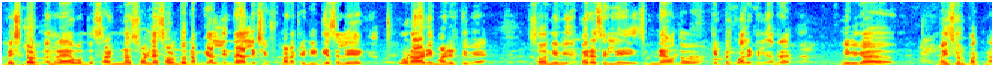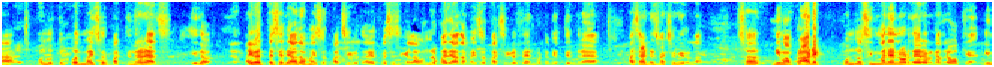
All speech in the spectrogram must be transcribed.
ಬೆಸ್ಟ್ ಔಟ್ ಅಂದ್ರೆ ಒಂದು ಸಣ್ಣ ಸೊಳ್ಳೆ ಸೌಂಡ್ ನಮಗೆ ಅಲ್ಲಿಂದ ಅಲ್ಲಿಗೆ ಶಿಫ್ಟ್ ಮಾಡಕ್ಕೆ ಡಿ ಟಿ ಎಸ್ ಅಲ್ಲಿ ಓಡಾಡಿ ಮಾಡಿರ್ತೀವಿ. ಸೊ ನೀವು ಪೈರಸಿಲಿ ಸುಮ್ಮನೆ ಒಂದು ಕೆಟ್ಟ ಕ್ವಾಲಿಟಿಲಿ ಅಂದ್ರೆ ನೀವೀಗ ಮೈಸೂರು ಪಾಕ್ನ ಒಂದು ತುಪ್ಪದ ಮೈಸೂರು ಪಾಕ್ ತಿಂದ್ರೆ ಇದು. ಐವತ್ತು ಪೈಸೆದ ಯಾವ್ದೋ ಮೈಸೂರು ಪಾಕ್ ಸಿಗುತ್ತೆ, ಐವತ್ತು ಪೈಸೆ ಸಿಗಲ್ಲ, ಒಂದು ರೂಪಾಯಿ ಯಾವ್ದೋ ಮೈಸೂರು ಪಾಕ್ ಸಿಗುತ್ತೆ ಅಂದ್ಬಿಟ್ಟು ನೀವು ತಿಂದ್ರೆ ಆ ಸ್ಯಾಟಿಸ್ಫ್ಯಾಕ್ಷನ್ ಇರಲ್ಲ. ಸೊ ನೀವು ಆ ಪ್ರಾಡಕ್ಟ್ ಒಂದು ಸಿನಿಮಾನೇ ನೋಡದೇ ಇರೋರ್ಗಾದ್ರೆ ಓಕೆ ನೀವು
